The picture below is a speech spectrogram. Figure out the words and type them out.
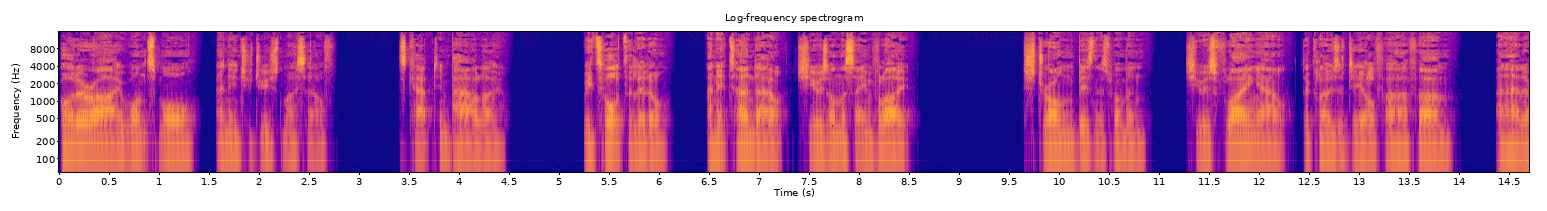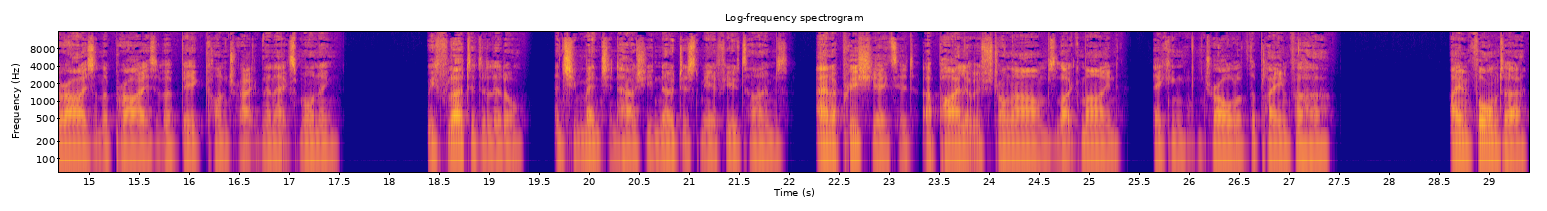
caught her eye once more, and introduced myself as Captain Paolo. We talked a little, and it turned out she was on the same flight strong businesswoman, she was flying out to close a deal for her firm and had her eyes on the prize of a big contract the next morning. We flirted a little, and she mentioned how she'd noticed me a few times and appreciated a pilot with strong arms like mine taking control of the plane for her. I informed her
